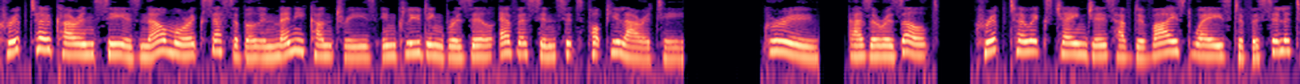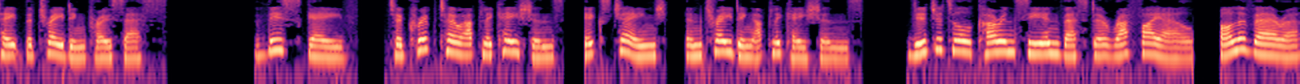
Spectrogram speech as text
Cryptocurrency is now more accessible in many countries including Brazil ever since its popularity grew. As a result, crypto exchanges have devised ways to facilitate the trading process. This gave to crypto applications, exchange, and trading applications. Digital currency investor Rafael Oliveira,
